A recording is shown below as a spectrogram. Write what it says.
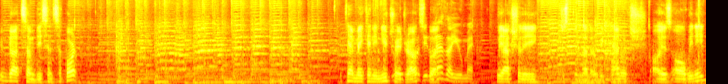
We've got some decent support. Can't make any new trade routes, but leather you make. we actually just do leather we can, which is all we need.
